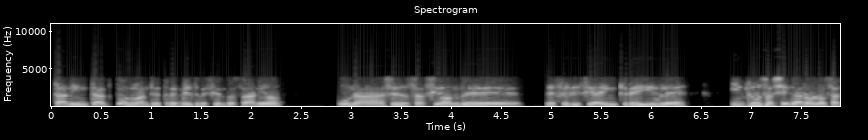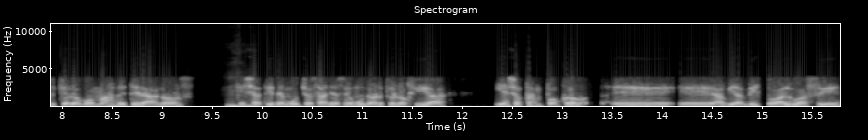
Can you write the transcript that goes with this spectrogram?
tan intacto durante 3.300 años, una sensación de, de felicidad increíble Incluso llegaron los arqueólogos más veteranos, que ya tienen muchos años en el mundo de arqueología, y ellos tampoco eh, eh, habían visto algo así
